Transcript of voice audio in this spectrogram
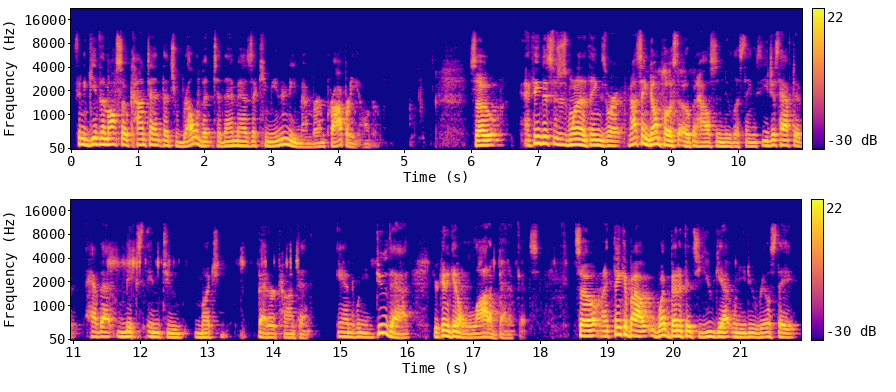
It's going to give them also content that's relevant to them as a community member and property owner. So I think this is just one of the things where I'm not saying don't post to open houses and new listings. You just have to have that mixed into much better content. And when you do that, you're going to get a lot of benefits. So when I think about what benefits you get when you do real estate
